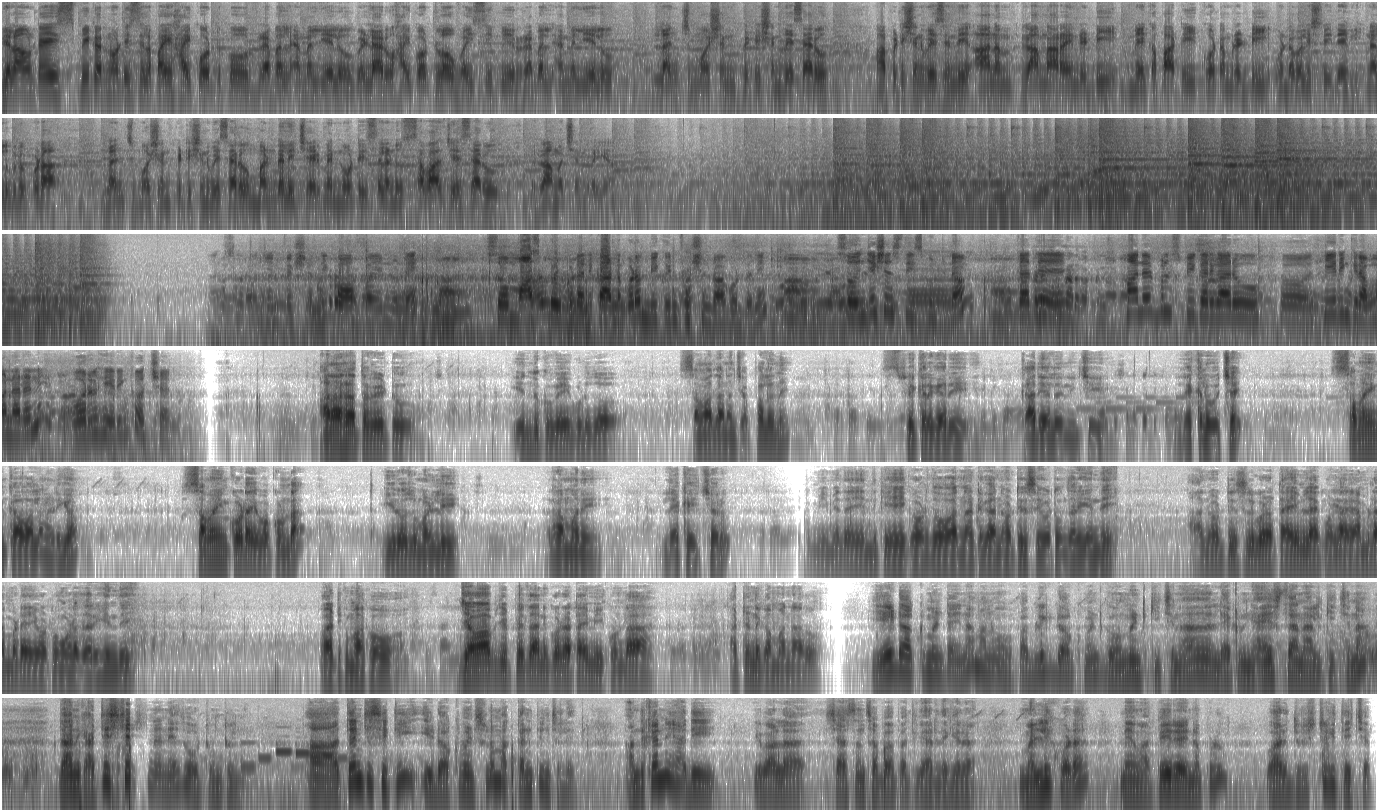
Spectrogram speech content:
ఇదిలా ఉంటే స్పీకర్ నోటీసులపై హైకోర్టుకు రెబల్ ఎమ్మెల్యేలు వెళ్ళారు. హైకోర్టులో వైసీపీ రెబల్ ఎమ్మెల్యేలు లంచ్ మోషన్ పిటిషన్ వేశారు. ఆ పిటిషన్ వేసింది ఆనం రామనారాయణ రెడ్డి మేకపాటి కోటంరెడ్డి ఉండవల్లి శ్రీదేవి. నలుగురు కూడా లంచ్ మోషన్ పిటిషన్ వేశారు. మండలి చైర్మన్ నోటీసులను సవాల్ చేశారు రామచంద్రయ్య. ఇన్ఫెక్షన్ ఉంది కాఫ్ అయ్యి ఉన్నాయి సో మాస్క్ పెట్టుకోవడానికి కారణం కూడా మీకు ఇన్ఫెక్షన్ రాకూడదని. సో ఇంజెక్షన్స్ తీసుకుంటున్నాం. కాకపోతే హానరబుల్ స్పీకర్ గారు హియరింగ్కి రమ్మన్నారని ఓరల్ హియరింగ్కి వచ్చాను. అనర్హత వేటు ఎందుకు వేయకూడదో సమాధానం చెప్పాలని స్పీకర్ గారి కార్యాలయం నుంచి లెక్కలు వచ్చాయి. సమయం కావాలని అడిగాం. సమయం కూడా ఇవ్వకుండా ఈరోజు మళ్ళీ రమ్మని లేఖ ఇచ్చారు. మీ మీద ఎందుకు వేయకూడదు అన్నట్టుగా నోటీస్ ఇవ్వటం జరిగింది. ఆ నోటీసులు కూడా టైం లేకుండా వెంబడెంబడే ఇవ్వటం కూడా జరిగింది. వాటికి మాకు జవాబు చెప్పేదానికి కూడా టైం ఇవ్వకుండా అటెండ్ కమ్మన్నారు. ఏ డాక్యుమెంట్ అయినా మనం ఒక పబ్లిక్ డాక్యుమెంట్ గవర్నమెంట్కి ఇచ్చినా లేకుంటే న్యాయస్థానాలకి ఇచ్చినా దానికి అటెస్టేషన్ అనేది ఒకటి ఉంటుంది. ఆ అథెంటిసిటీ ఈ డాక్యుమెంట్స్లో మాకు కనిపించలేదు. అందుకని అది ఇవాళ శాసనసభాపతి గారి దగ్గర మళ్ళీ కూడా మేము అపేర్ అయినప్పుడు వారి దృష్టికి తెచ్చే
